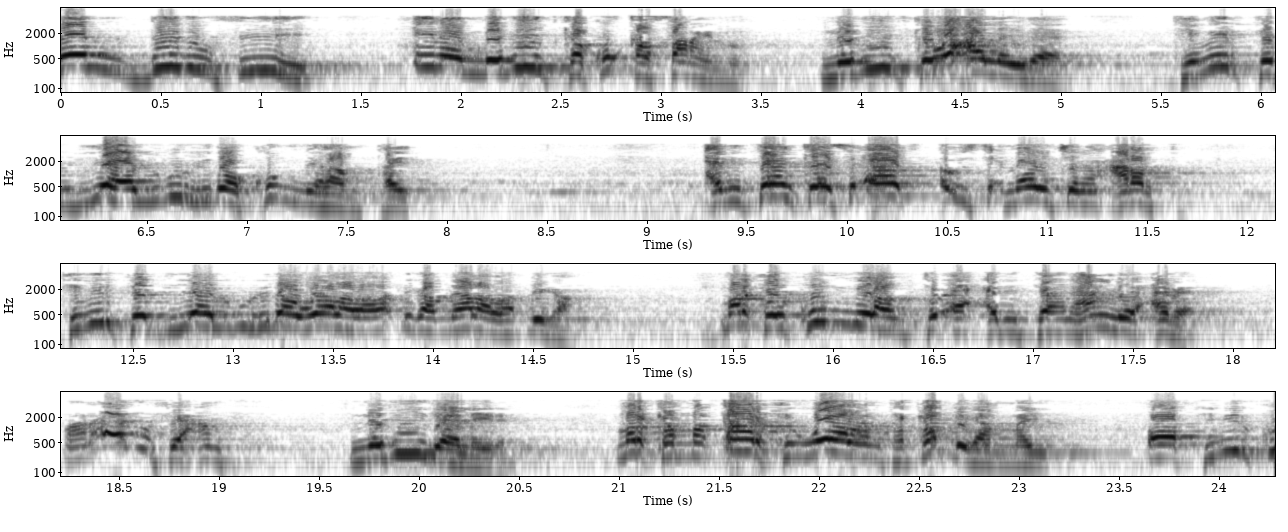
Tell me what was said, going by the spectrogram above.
nanbidu fiihi inaan nebiidka ku qasanayno. Nebiidka waxaa la yidhaah timirta biyaha lagu ridoo ku milantay. Cabitaankaas aad u isticmaali jireen carabtu. Timirta biyaha lagu ridaa weela lala dhiga meela la dhiga markay ku milanto a cabitaan ahaan loo caba waana aad u fiicanta nebiidaa la yidhaah marka maqaarkii weelanta ka dhigannay oo timir ku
